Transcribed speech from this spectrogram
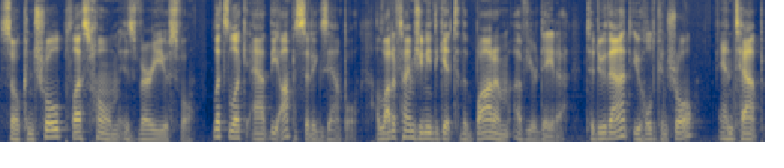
So Control plus Home is very useful. Let's look at the opposite example. A lot of times you need to get to the bottom of your data. To do that, you hold Control and tap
